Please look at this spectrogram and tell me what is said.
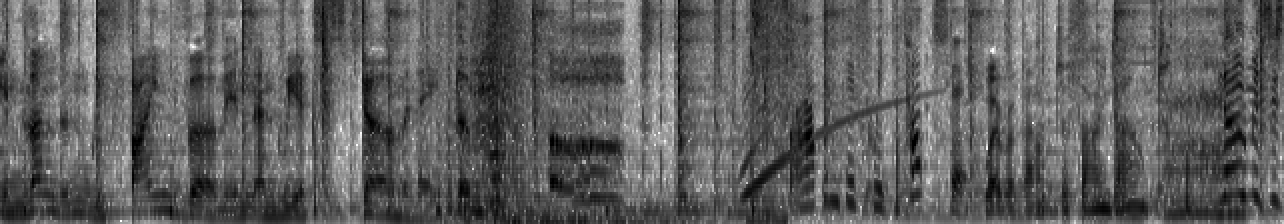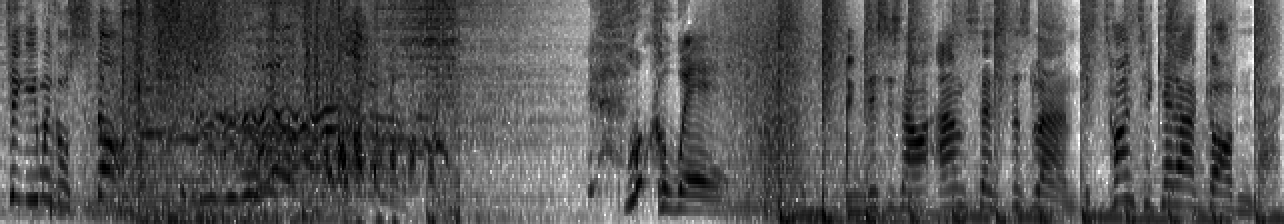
In London, we find vermin and we exterminate them. What happens if we touch it? We're about to find out. No, Mrs. Tiggy Winkle, stop! Walk away. This is our ancestors' land. It's time to get our garden back.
